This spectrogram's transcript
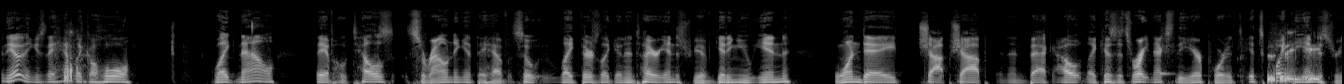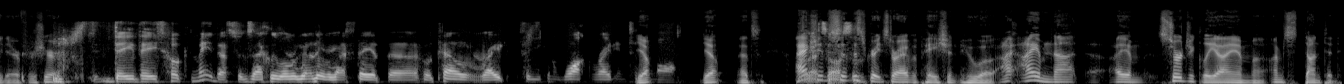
And the other thing is they have like a whole like now they have hotels surrounding it. They have so like there's like an entire industry of getting you in one day, shop shop, and then back out, like because it's right next to the airport. It's it's quite the industry there for sure. They they hooked me. That's exactly what we're going to do. We're to stay at the hotel right, so you can walk right into yep. the mall. Yep, that's Actually, this, awesome. is, this is a great story. I have a patient who uh, I, I am not. Uh, I am surgically. I am. Uh, I'm stunted.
